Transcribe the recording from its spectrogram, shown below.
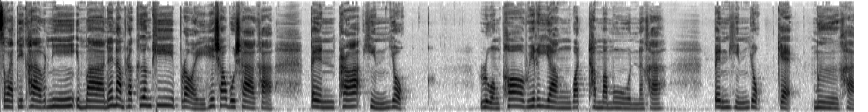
สวัสดีค่ะ วันนี้อิมมาแนะนำพระเครื่องที่ปล่อยให้เช่าบูชาค่ะ เป็นพระหินหยก หลวงพ่อวิริยังวัดธรรมมูลนะคะ เป็นหินหยกแกะมือค่ะ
